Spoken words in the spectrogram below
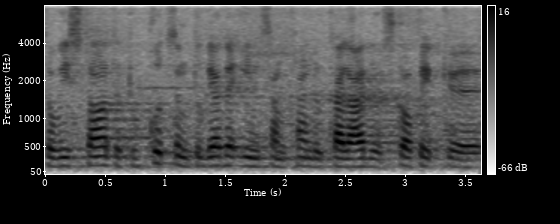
So we started to put them together in some kind of kaleidoscopic uh,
